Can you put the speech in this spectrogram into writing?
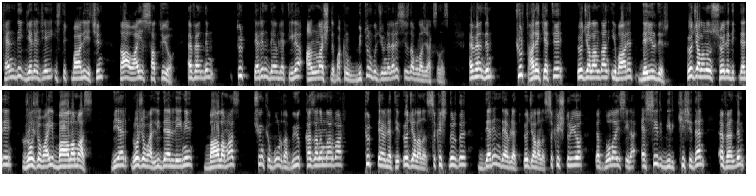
Kendi geleceği istikbali için davayı satıyor. Efendim Türk derin devletiyle anlaştı. Bakın bütün bu cümleleri siz de bulacaksınız. Efendim Kürt hareketi Öcalan'dan ibaret değildir. Öcalan'ın söyledikleri Rojava'yı bağlamaz. Diğer Rojava liderliğini bağlamaz. Çünkü burada büyük kazanımlar var. Türk devleti Öcalan'ı sıkıştırdı. Derin devlet Öcalan'ı sıkıştırıyor ve dolayısıyla esir bir kişiden efendim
